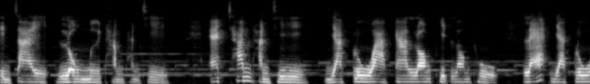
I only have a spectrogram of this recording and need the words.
สินใจลงมือทำทันทีแอคชั่นทันที อย่ากลัวการลองผิดลองถูก และอย่ากลัว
